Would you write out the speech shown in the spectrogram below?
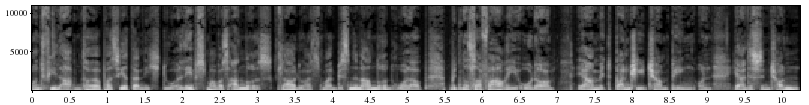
Und viel Abenteuer passiert da nicht. Du erlebst mal was anderes. Klar, du hast mal ein bisschen einen anderen Urlaub mit einer Safari oder ja mit Bungee Jumping und ja, das sind schon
